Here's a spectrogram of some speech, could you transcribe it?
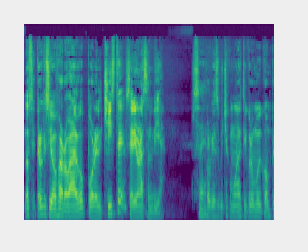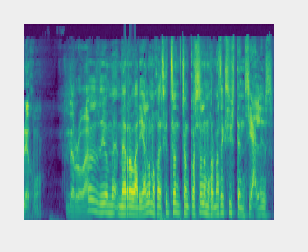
no sé, creo que si yo me fuera a robar algo, por el chiste, sería una sandía. Sí. Porque se escucha como un artículo muy complejo de robar. Pues digo, me, me robaría a lo mejor, es que son, son cosas a lo mejor más existenciales.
